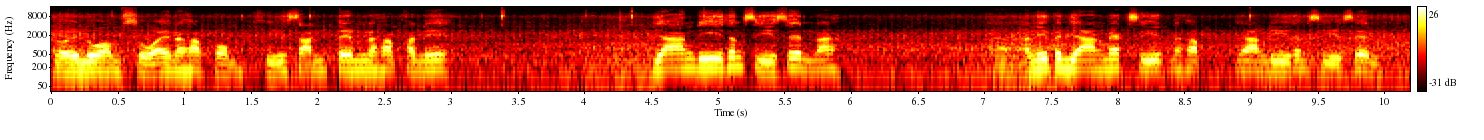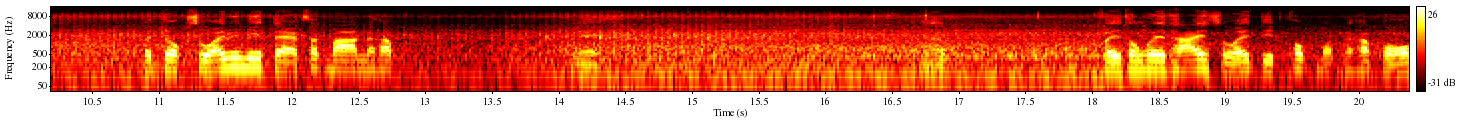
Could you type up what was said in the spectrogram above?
โดยรวมสวยนะครับผมสีสันเต็มนะครับคันนี้ ยางดีทั้ง 4 เส้นนะอันนี้เป็นยางแม็กซีฟนะครับ ยางดีทั้ง 4 เส้น กระจกสวยไม่มีแตกสักบานนะครับนี่นะครับไฟทงไฟท้ายสวยติดครบหมดนะครับผม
